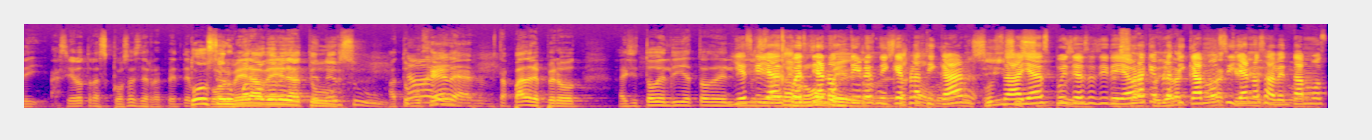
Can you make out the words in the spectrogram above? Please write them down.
de hacer otras cosas, de repente Todo ser volver humano a ver debe de a tu, tener su... a tu No, mujer, y- eh, está padre, pero ahí sí todo el día, todo el Y día. es que ya después cabrón, ya no tienes ni qué platicar. Sí, o sea, sí, ya sí, después güey. ya es así de, ¿y ahora qué Exacto, ¿y ahora- platicamos? ahora y ya nos digo? aventamos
